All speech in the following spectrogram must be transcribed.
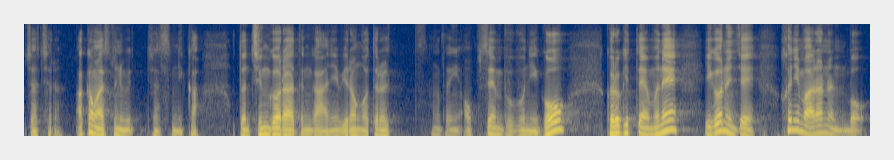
이 자체를 아까 말씀드렸지 습니까 어떤 증거라든가 아니면 이런 것들을 상당히 없앤 부분이고 그렇기 때문에 이거는 이제 흔히 말하는 뭐,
